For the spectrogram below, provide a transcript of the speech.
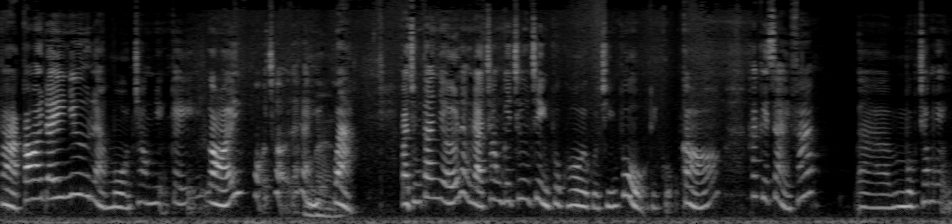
và coi đây như là một trong những cái gói hỗ trợ rất là hiệu vâng. quả và chúng ta nhớ rằng là trong cái chương trình phục hồi của chính phủ thì cũng có các cái giải pháp à, một trong những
